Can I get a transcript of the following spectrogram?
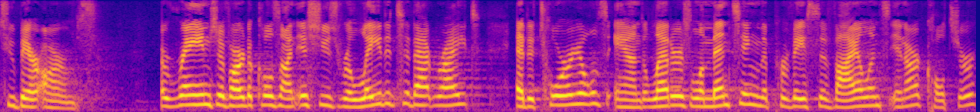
to bear arms. A range of articles on issues related to that right editorials and letters lamenting the pervasive violence in our culture,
